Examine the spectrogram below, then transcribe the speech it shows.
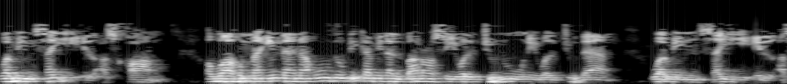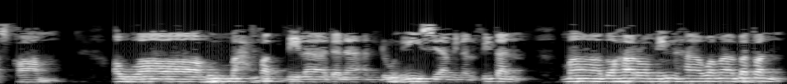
ومن سيء الأسقام. اللهم إنا نعوذ بك من البرص والجنون والجذام wa min sayyi'il asqam. Allahumma ihfad biladana Indonesia minal fitan ma dhahara minha wa ma batan.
